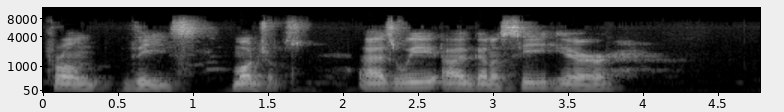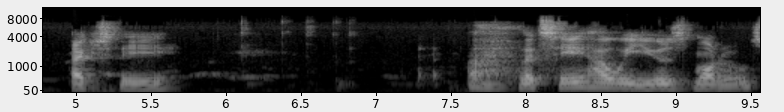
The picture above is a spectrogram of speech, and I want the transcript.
from these modules as we are gonna see here actually uh, let's see how we use modules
